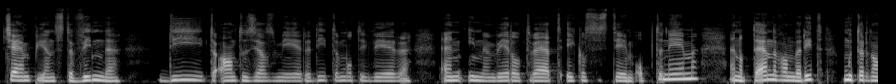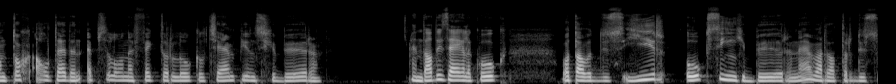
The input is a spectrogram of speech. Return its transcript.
champions te vinden die te enthousiasmeren, die te motiveren en in een wereldwijd ecosysteem op te nemen. En op het einde van de rit moet er dan toch altijd een epsilon-effect door local champions gebeuren. En dat is eigenlijk ook wat dat we dus hier ook zien gebeuren, hè, waar dat er dus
